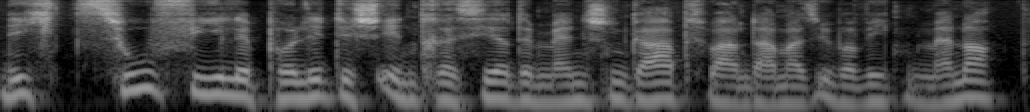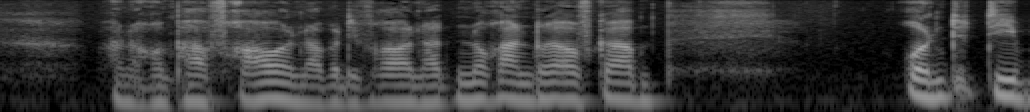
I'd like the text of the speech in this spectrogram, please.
nicht zu viele politisch interessierte Menschen gab. Es waren damals überwiegend Männer, waren auch ein paar Frauen, aber die Frauen hatten noch andere Aufgaben. Und die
